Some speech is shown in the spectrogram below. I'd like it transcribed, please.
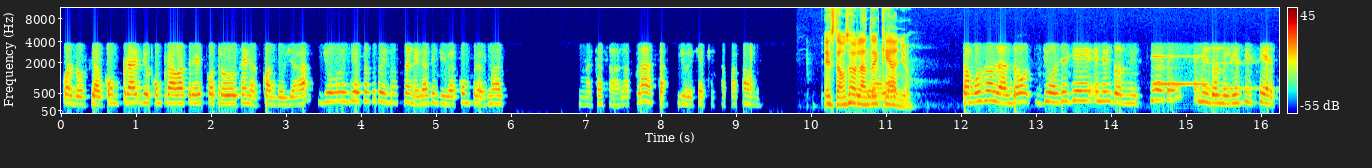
Cuando fui a comprar, yo compraba tres, cuatro docenas. Cuando ya yo vendía esas, esas franelas y yo iba a comprar más, me alcanzaba la plata. Yo decía, ¿qué está pasando? ¿Estamos hablando de qué año? Estamos hablando, yo llegué en el 2007, en el 2017.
